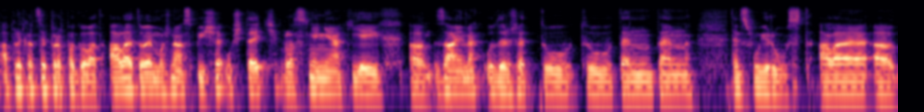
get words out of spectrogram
aplikaci propagovat, ale to je možná spíše už teď vlastně nějaký jejich uh, zájem, jak udržet tu, tu, ten, ten, ten svůj růst, ale uh,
